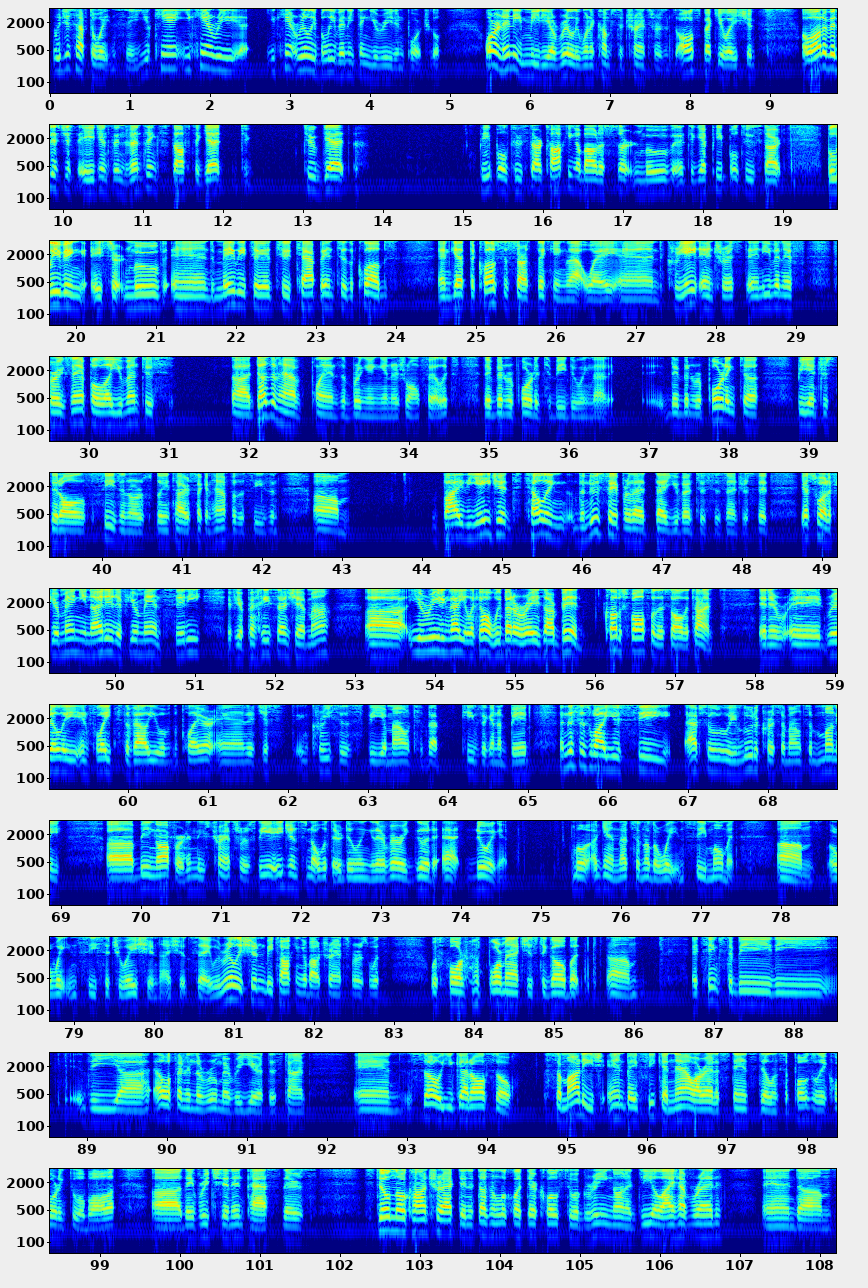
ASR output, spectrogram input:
we just have to wait and see. You can't you can't read you can't really believe anything you read in Portugal or in any media really when it comes to transfers. It's all speculation. A lot of it is just agents inventing stuff to get to, to get people to start talking about a certain move and to get people to start believing a certain move and maybe to, to tap into the clubs and get the clubs to start thinking that way and create interest. And even if, for example, a Juventus uh, doesn't have plans of bringing in a João Felix, they've been reported to be doing that. They've been reporting to be interested all season or the entire second half of the season. Um, by the agent telling the newspaper that, that Juventus is interested. Guess what? If you're Man United, if you're Man City, if you're Paris Saint Germain, uh, you're reading that, you're like, oh, we better raise our bid. Clubs fall for this all the time. And it, it really inflates the value of the player and it just increases the amount that teams are going to bid. And this is why you see absolutely ludicrous amounts of money uh, being offered in these transfers. The agents know what they're doing, they're very good at doing it. Well, again, that's another wait and see moment. Um, or wait and see situation, I should say. We really shouldn't be talking about transfers with with four four matches to go, but um, it seems to be the the uh, elephant in the room every year at this time. And so you got also Samaris and Benfica now are at a standstill, and supposedly, according to A Bola, uh, they've reached an impasse. There's still no contract, and it doesn't look like they're close to agreeing on a deal. I have read, and um,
